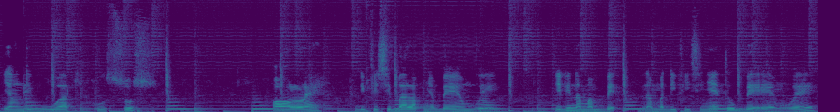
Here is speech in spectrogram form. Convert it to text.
yang dibuat khusus oleh divisi balapnya BMW jadi nama B, nama divisinya itu BMW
